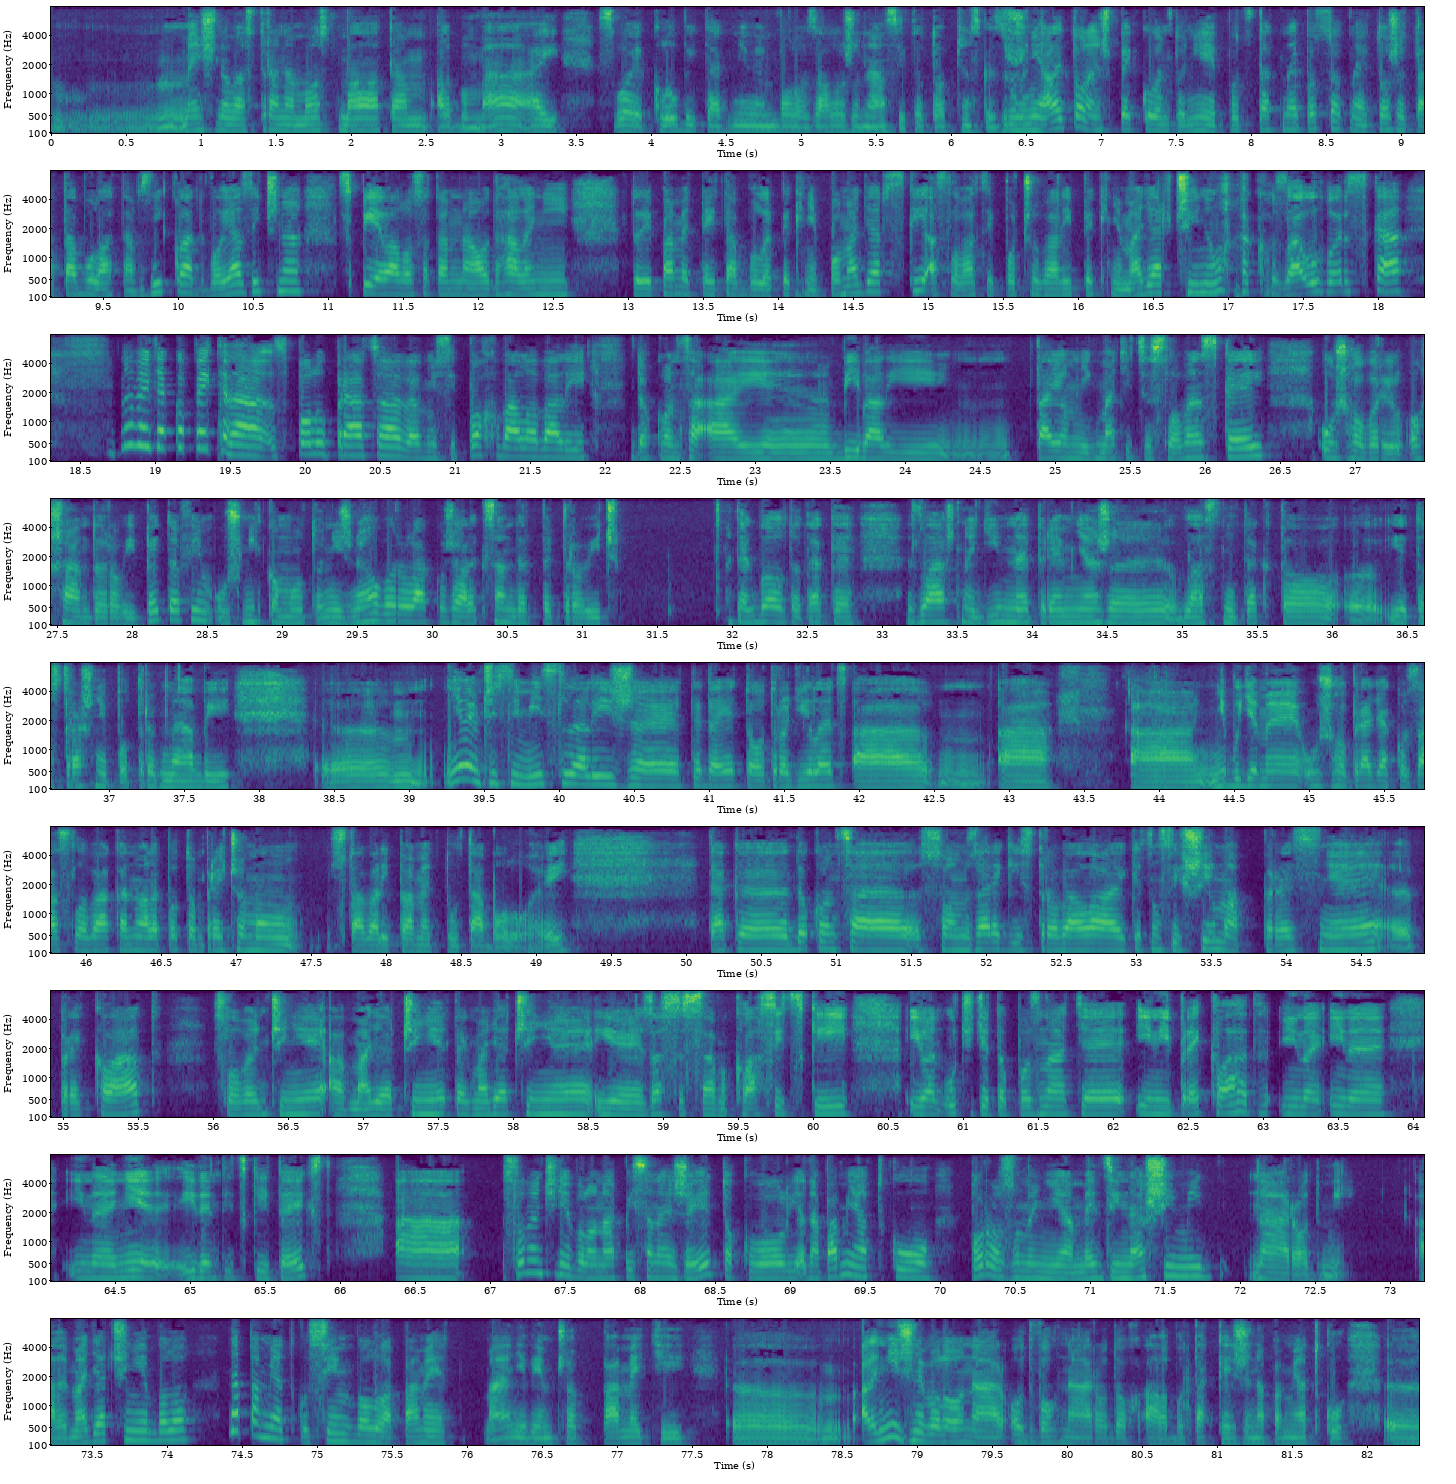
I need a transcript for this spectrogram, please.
menšinová strana Most mala tam, alebo má aj svoje kluby, tak neviem, bolo založené asi toto občianske združenie, ale to len špekulujem, to nie je podstatné. Podstatné je to, že tá tabula tam vznikla, dvojazyčná, spievalo sa tam na odhalení tej pamätnej tabule pekne po maďarsky a Slováci počúvali pekne maďarčinu ako za Uhorska. No veď ako pekná spolupráca, veľmi si pochvalovali, dokonca aj e, bývalý tajomník Matice Slovenskej už hovoril o Šandorovi Petofim, už nikomu to nič nehovoril, akože Alexander Petrovič tak bolo to také zvláštne, divné pre mňa, že vlastne takto e, je to strašne potrebné, aby um, neviem, či si mysleli, že teda je to odrodilec a, a, a nebudeme už ho brať ako za Slováka, no ale potom prečo mu stavali pamätnú tabulu, hej? Tak e, dokonca som zaregistrovala, aj keď som si všimla presne preklad, slovenčine a v maďarčine, tak v maďarčine je zase sám klasický, Ivan, určite to poznáte, iný preklad, iné, iné, iné nie identický text. A v Slovenčine bolo napísané, že je to kvôli na pamiatku porozumenia medzi našimi národmi. Ale v Maďarčine bolo na pamiatku symbolu a pamäť, ja neviem čo, pamäti, e, ale nič nebolo o, náro, o dvoch národoch, alebo také, že na pamiatku e,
